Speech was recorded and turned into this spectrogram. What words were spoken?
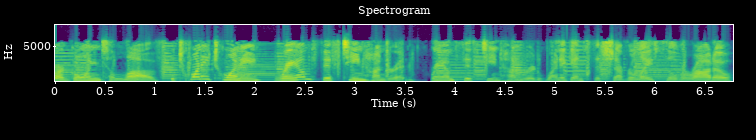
are going to love the 2020 Ram 1500. Ram 1500 went against the Chevrolet Silverado,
